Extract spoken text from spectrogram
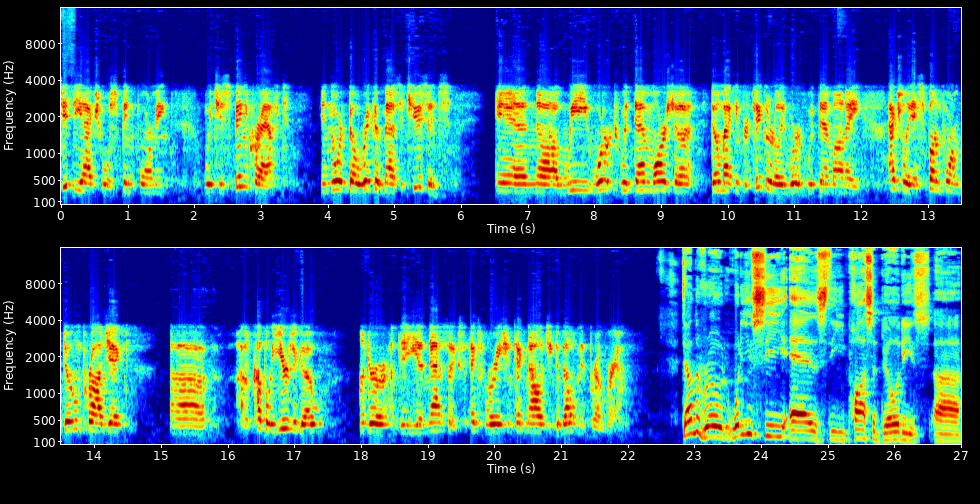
did the actual spin forming, which is Spincraft in North Billerica, Massachusetts. And uh, we worked with them, Marcia Domack in particularly worked with them on a actually a spun form dome project uh, a couple of years ago under the NASA Exploration Technology Development Program. Down the road, what do you see as the possibilities uh,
